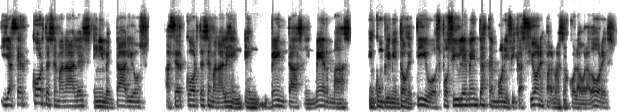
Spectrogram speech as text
y hacer cortes semanales en inventarios, hacer cortes semanales en, en ventas, en mermas, en cumplimiento de objetivos, posiblemente hasta en bonificaciones para nuestros colaboradores,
